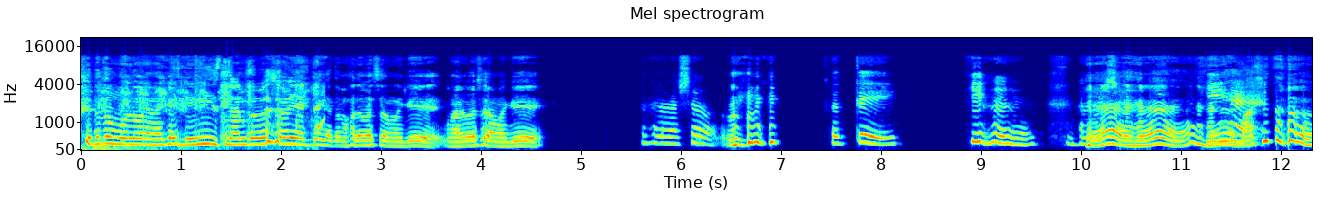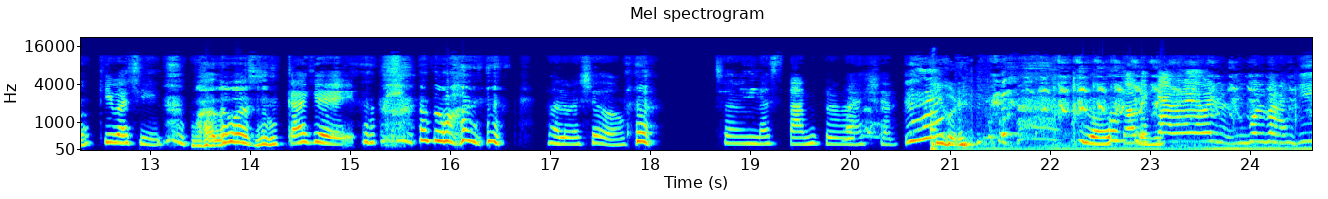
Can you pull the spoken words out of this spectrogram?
সেটা তো বলব না কারণ স্নান করবার সময় একটাই কথা ভালোবাসো আমাকে ভালোবাসো আমাকে। ভালোবাসো? সত্যি? হ্যাঁ হ্যাঁ, হ্যাঁ, হ্যাঁ? তো। কি বাসি? কাকে? ভালোবাসো? চল না স্নান করব একসাথে তবে ক্যামেরায় আবার বলবা নাকি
